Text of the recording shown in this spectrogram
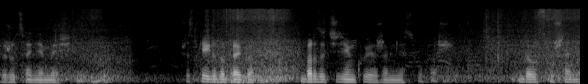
wyrzucenie myśli. Wszystkiego dobrego. Bardzo Ci dziękuję, że mnie słuchasz. Do usłyszenia.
